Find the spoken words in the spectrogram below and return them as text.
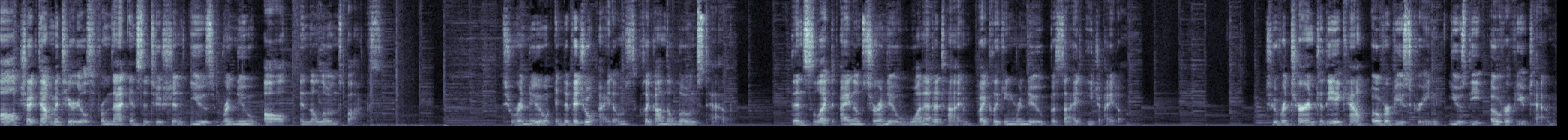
all checked out materials from that institution, use Renew All in the Loans box. To renew individual items, click on the Loans tab. Then select items to renew one at a time by clicking Renew beside each item. To return to the account overview screen, use the Overview tab.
